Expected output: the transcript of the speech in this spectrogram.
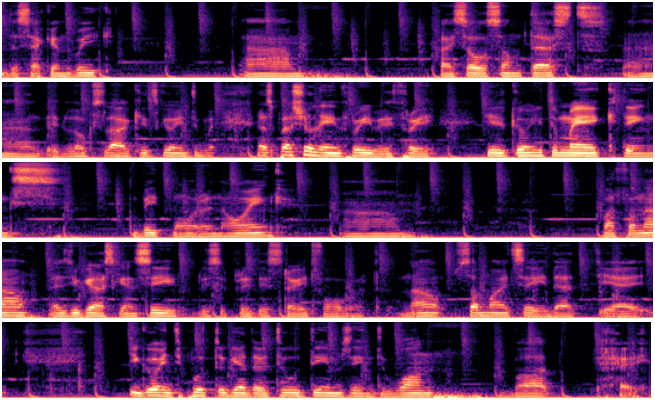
the second week. Um, I saw some tests and it looks like it's going to especially in 3v3 he's going to make things a bit more annoying. Um, but for now as you guys can see this is pretty straightforward. Now some might say that yeah you're going to put together two teams into one but hey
